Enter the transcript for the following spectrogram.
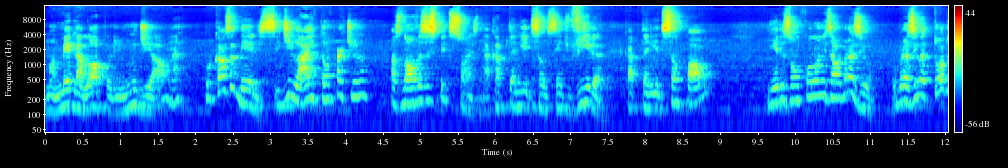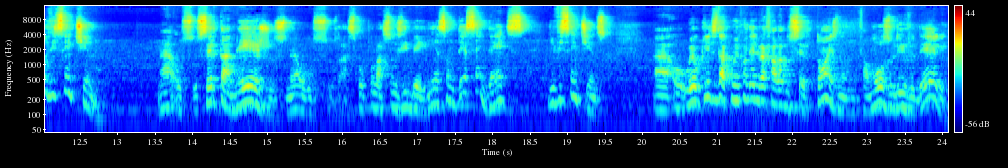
uma megalópole mundial, né? Por causa deles. E de lá então partiram as novas expedições. Né? A capitania de São Vicente vira capitania de São Paulo e eles vão colonizar o Brasil. O Brasil é todo vicentino. Né? Os, os sertanejos, né? Os, as populações ribeirinhas são descendentes de vicentinos. Ah, o Euclides da Cunha, quando ele vai falar dos sertões, no famoso livro dele,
